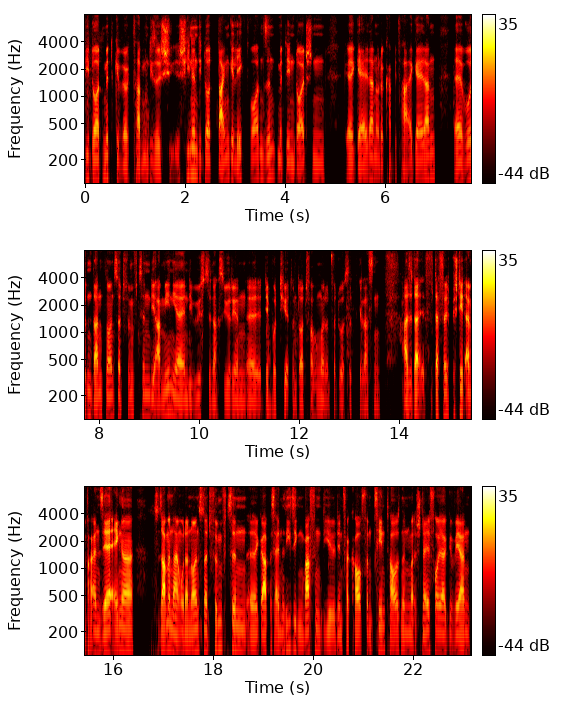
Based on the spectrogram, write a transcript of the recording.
die dort mitgewirkt haben. Und diese Schienen, die dort dann gelegt worden sind mit den deutschen äh, Geldern oder Kapitalgeldern, äh, wurden dann 1915 die Armenier in die Wüste nach Syrien äh, deportiert und dort verhungert und verdurstet gelassen. Also da, da besteht einfach ein sehr enger Zusammenhang. Oder 1915 äh, gab es einen riesigen Waffendeal, den Verkauf von Zehntausenden Schnellfeuergewehren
